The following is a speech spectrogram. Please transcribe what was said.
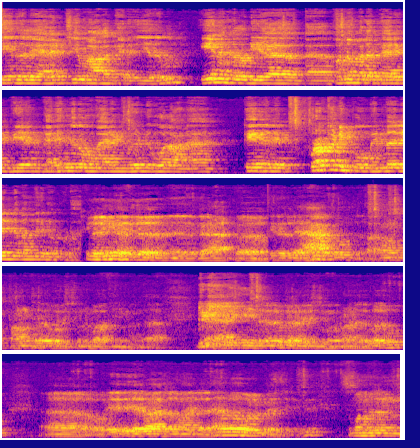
தேர்தலை அலட்சியமாக கருதியதும் ஏன் எங்களுடைய பொன்னம்பலத்தாரின் பேரன் கரிந்திரகுமாரின் வேண்டுகோளான தேர்தலை புறக்கணிப்போம் என்பதிலிருந்து வந்திருக்கக்கூடாது. இல்ல நீங்க இதுல அஹ், இதுல ஆப் பணத்தை வச்சு கொண்டு பாத்தீங்கன்னா இந்த அளவுக்கு நினைச்சு மாதிரி இல்லை. ஓட்டு கிடைச்சிருக்கு? சுமந்திரன்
